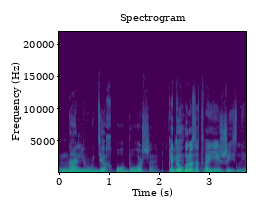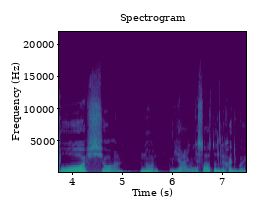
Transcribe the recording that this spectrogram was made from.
на людях, о боже. Это или... угроза твоей жизни. О, все. Ну, я не создан для ходьбы.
